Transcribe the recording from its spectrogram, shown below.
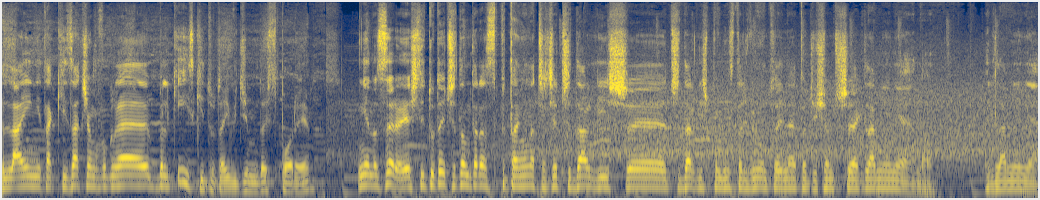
Line taki zaciąg w ogóle belgijski tutaj widzimy dość spory. Nie no serio, jeśli tutaj czytam teraz pytanie na czacie, czy Dalglish, e, czy Dalglish powinien stać winien tutaj na to 10 jak dla mnie nie, no. Jak dla mnie nie.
